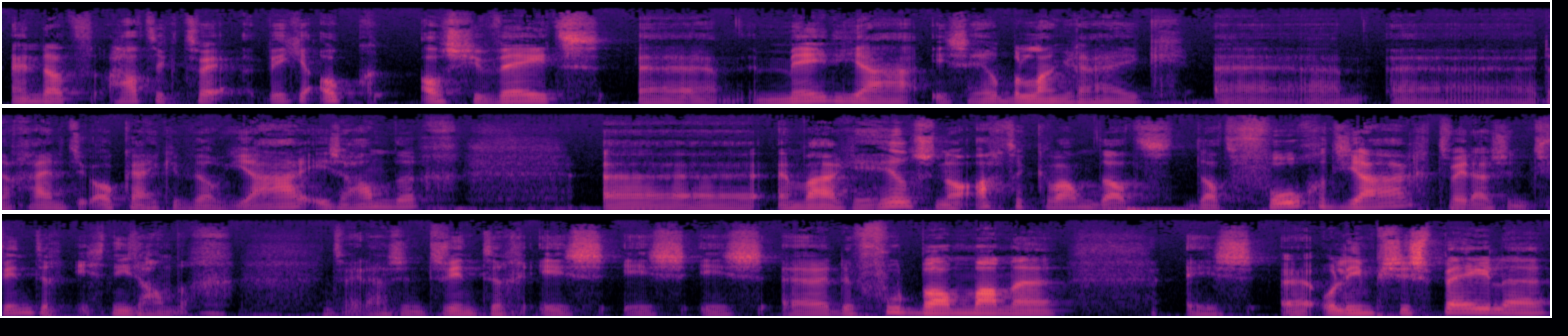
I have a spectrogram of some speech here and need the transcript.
En dat had ik twee, weet je, ook als je weet, eh, media is heel belangrijk. Eh, dan ga je natuurlijk ook kijken welk jaar is handig. En waar ik heel snel achter kwam dat, dat volgend jaar, 2020, is niet handig. 2020 is, is, is de voetbalmannen, is Olympische Spelen.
